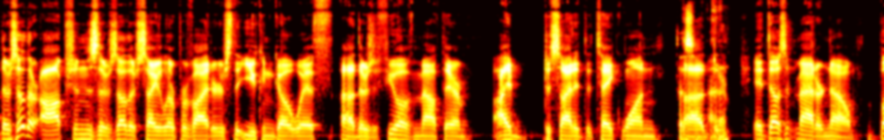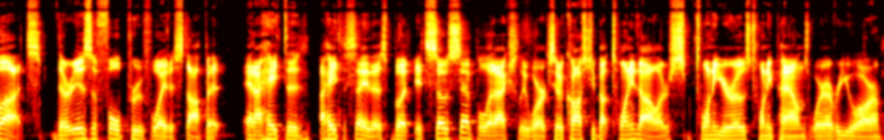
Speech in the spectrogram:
There's other options. There's other cellular providers that you can go with. Uh, there's a few of them out there. I decided to take one. Doesn't uh, matter. it doesn't matter, no. But there is a foolproof way to stop it. And I hate to I hate to say this, but it's so simple it actually works. It'll cost you about twenty dollars, twenty euros, twenty pounds, wherever you are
